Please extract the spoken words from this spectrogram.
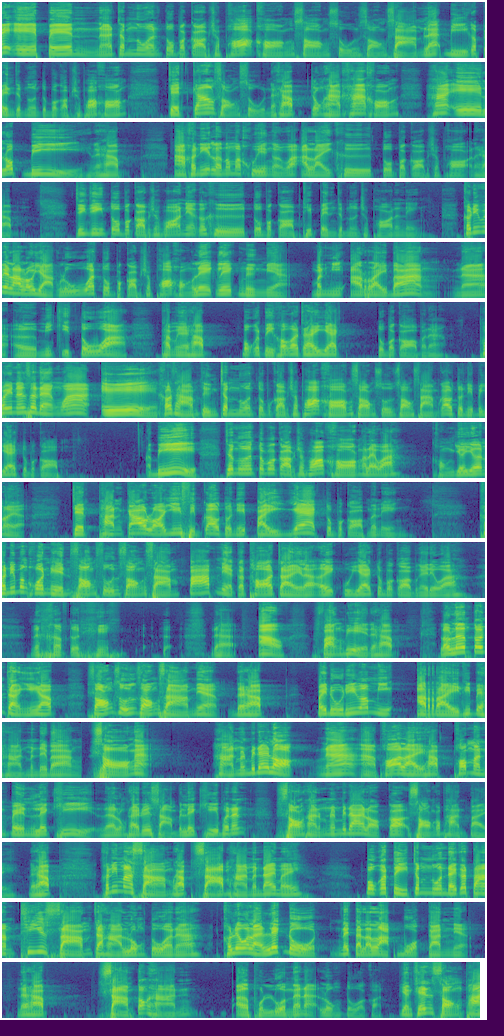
ให้ A เป็นนะจำนวนตัวประกอบเฉพาะของ 2023 และ B ก็เป็นจำนวนตัวประกอบเฉพาะของ 7920 นะครับ จงหาค่าของ 5A ลบ B นะครับอะคราวนี้เราต้องมาคุยกันก่อนว่าอะไรคือตัวประกอบเฉพาะนะครับ จริง ๆ ตัวประกอบเฉพาะเนี่ยก็คือตัวประกอบที่เป็นจำนวนเฉพาะนั่นเอง คราวนี้เวลาเราอยากรู้ว่าตัวประกอบเฉพาะของเลขเลขหนึ่งเนี่ยมันมีอะไรบ้างนะเออมีกี่ตัวทำยังไงครับ ปกติเขาก็จะให้แยกตัวประกอบนะ เพราะฉะนั้นแสดงว่า A เขาถามถึงจำนวนตัวประกอบเฉพาะของ 2023 ก็เอาตัวนี้ไปแยกตัวประกอบ B จำนวนตัวประกอบเฉพาะของอะไรวะ ของเยอะๆหน่อยอะ7,920ก็เอาตัวนี้ไปแยกตัวประกอบนั่นเอง คราวนี้บางคนเห็น 2023ปั๊บเนี่ยก็ท้อใจแล้ว เอ้ย กูแยกตัวประกอบยังไงดีวะ นะครับตัวนี้ นะฮะ อ้าว ฟังพี่เอกนะครับ เราเริ่มต้นจากอย่างนี้ครับ 2023เนี่ยนะครับ ไปดูที่ว่ามี อะไรที่ไปหารมันได้บ้าง 2อะหารมันไม่ได้หรอกนะอ่าเพราะอะไรครับ เพราะมันเป็นเลขคี่และลงท้ายด้วย 3 เป็นเลขคี่เพราะนั้น2หารมันไม่ได้หรอกก็ 2 ก็ผ่านไปนะครับ คราวนี้มา3ครับ3หารมันได้ไหมปกติจำนวนใดก็ตามที่ 3 จะหารลงตัวนะเขาเรียกว่าอะไรเลขโดดในแต่ละหลักบวกกันเนี่ยนะครับ3ต้องหารเอ่อผลรวมนั้นอะลงตัวก่อน อย่างเช่น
